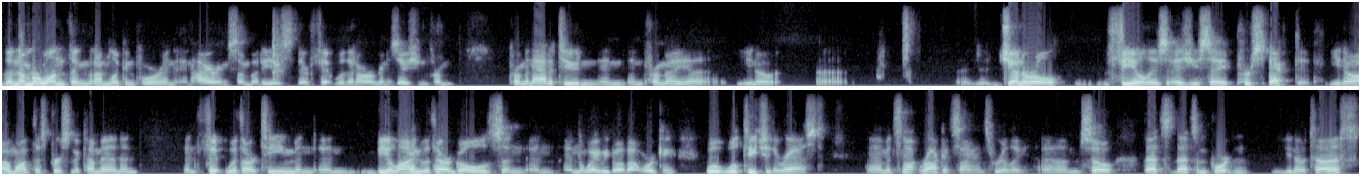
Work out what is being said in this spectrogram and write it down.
the number one thing that I'm looking for in, in hiring somebody is their fit within our organization from from an attitude and and, and from a uh, you know uh, general feel as as you say perspective. You know, I want this person to come in and and fit with our team and, and be aligned with our goals and, and, and the way we go about working. We'll, we'll teach you the rest. Um, it's not rocket science, really. Um, so that's that's important, you know, to us,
